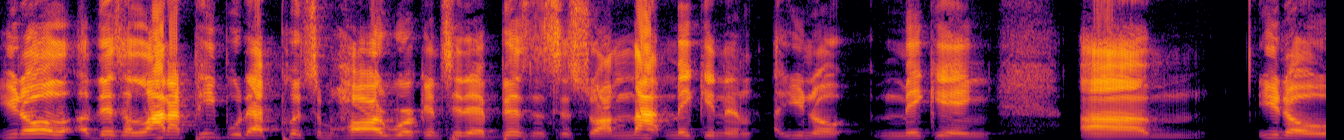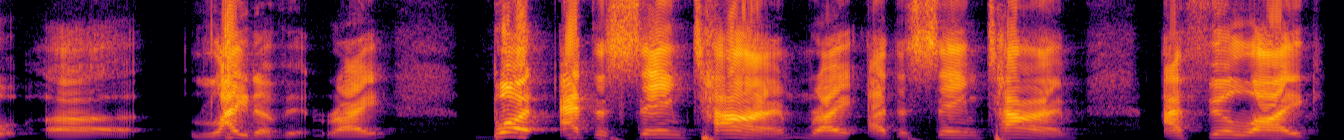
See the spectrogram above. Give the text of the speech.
you know there's a lot of people that put some hard work into their businesses. So i'm not making you know making um you know uh light of it right? But at the same time right at the same time i feel like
